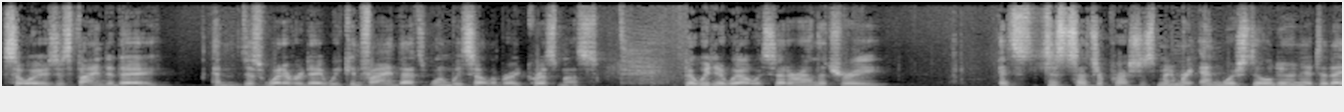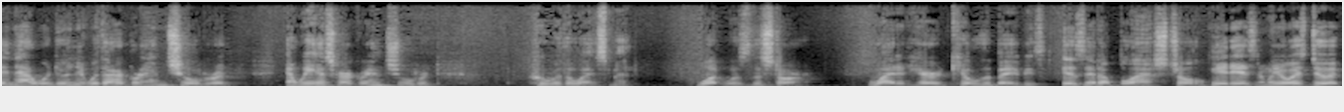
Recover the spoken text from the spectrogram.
So we just find a day, and just whatever day we can find, that's when we celebrate Christmas. But we did, well, we sat around the tree. It's just such a precious memory, and we're still doing it today. Now we're doing it with our grandchildren. And we ask our grandchildren, who were the wise men? What was the star? Why did Herod kill the babies? Is it a blast, Joel? It is, and we always do it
